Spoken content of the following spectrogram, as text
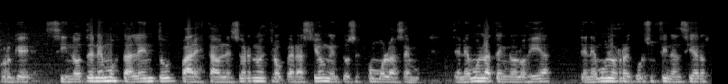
Porque si no tenemos talento para establecer nuestra operación, entonces ¿cómo lo hacemos? Tenemos la tecnología, tenemos los recursos financieros,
